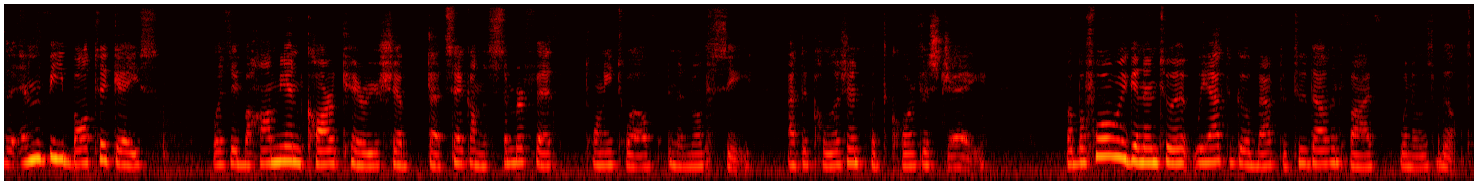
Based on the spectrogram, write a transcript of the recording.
The MV Baltic Ace was a Bahamian car carrier ship that sank on December 5, 2012, in the North Sea at the collision with the Corvus J. But before we get into it, we have to go back to 2005 when it was built.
